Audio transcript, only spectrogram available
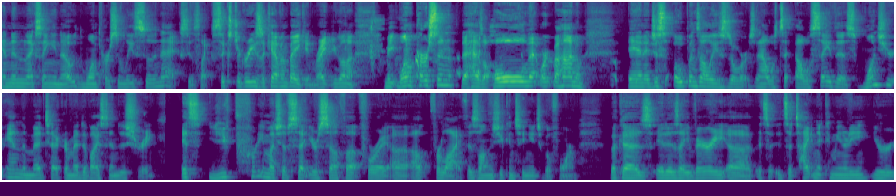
and then the next thing you know one person leads to the next it's like six degrees of kevin bacon right you're going to meet one person that has a whole network behind them and it just opens all these doors and i will, t- I will say this once you're in the med tech or med device industry it's you pretty much have set yourself up for a uh, for life as long as you continue to perform because it is a very uh, it's a, it's a tight knit community. Your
